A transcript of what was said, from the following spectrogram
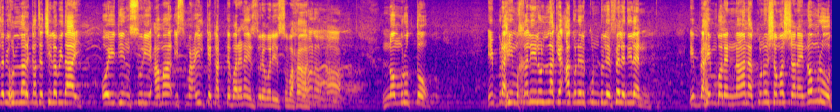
জবিহুল্লাহর কাছে ছিল বিদায়। ওই দিন ছুরি আমার ইসমাইলকে কাটতে পারে না জুরে বলি সুবহান। নমরুদ তো ইব্রাহিম খলিলুল্লাহকে আগুনের কুণ্ডুলে ফেলে দিলেন। ইব্রাহিম বলেন না না কোনো সমস্যা নাই নমরুদ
